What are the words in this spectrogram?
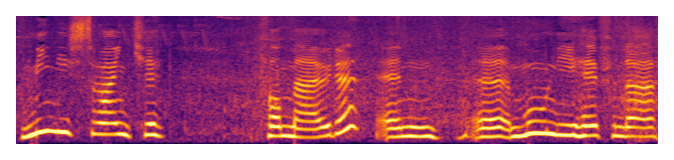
mini-strandje van Muiden. En uh, Moon die heeft vandaag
